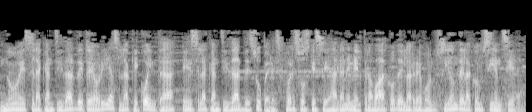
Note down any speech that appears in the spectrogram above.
No es la cantidad de teorías la que cuenta, es la cantidad de superesfuerzos que se hagan en el trabajo de la revolución de la conciencia.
